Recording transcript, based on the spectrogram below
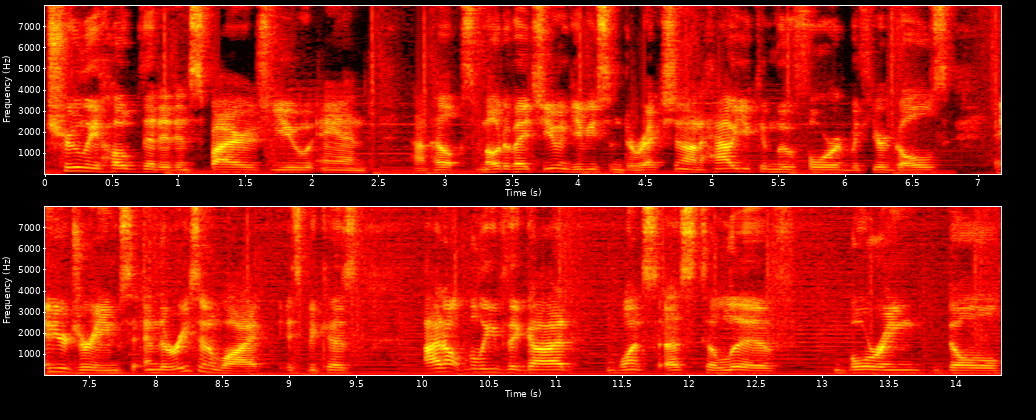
truly hope that it inspires you and um, helps motivate you and give you some direction on how you can move forward with your goals and your dreams. And the reason why is because I don't believe that God wants us to live boring, dull,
